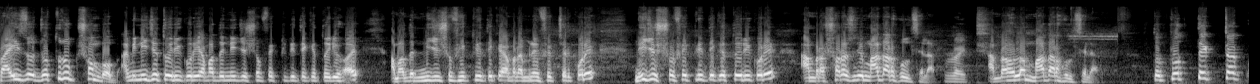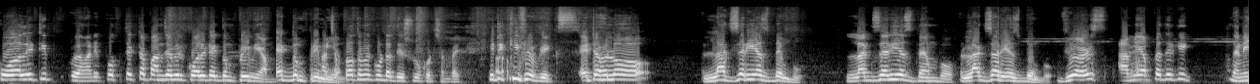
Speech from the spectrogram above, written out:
প্রাইসও যতটুকু সম্ভব। আমি নিজে তৈরি করি আমাদের নিজস্ব ফ্যাক্টরি থেকে তৈরি হয়। আমাদের নিজস্ব ফ্যাক্টরি থেকে আমরা ম্যানুফ্যাকচার করে নিজস্ব ফ্যাক্টরি থেকে তৈরি করে আমরা সরাসরি মাদার হোলসেলার রাইট আমরা হলাম মাদার হোলসেলার তো প্রত্যেকটা কোয়ালিটি মানে প্রত্যেকটা পাঞ্জাবির কোয়ালিটি একদম প্রিমিয়াম একদম আচ্ছা প্রিমিয়াম প্রথমে কোনটা দিয়ে শুরু করছেন ভাই? এটা কি ফেব্রিক্স এটা হলো luxurious bamboo luxurious bamboo luxurious bamboo viewers আমি আপনাদেরকে মানে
